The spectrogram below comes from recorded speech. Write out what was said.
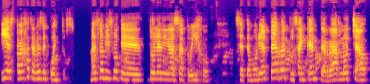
Y es trabaja a través de cuentos. No es lo mismo que tú le digas a tu hijo, se te murió el perro y pues hay que enterrarlo, chao.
